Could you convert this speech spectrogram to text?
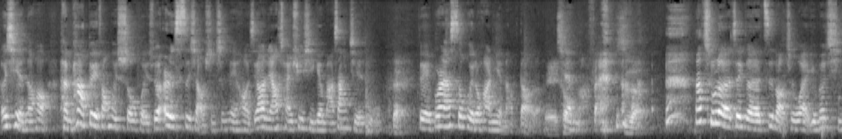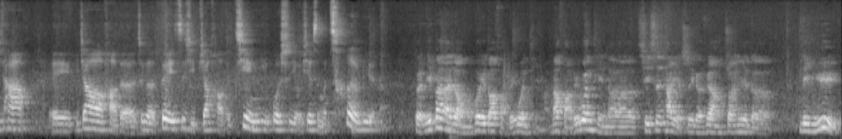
而且呢哈很怕对方会收回，所以二十四小时之内哈，只要人家传讯息给，马上截图。对，对，不然收回的话你也拿不到了，没错，很麻烦。是的。那除了这个自保之外，有没有其他诶比较好的这个对自己比较好的建议，或是有一些什么策略呢？对，一般来讲我们会遇到法律问题嘛。那法律问题呢，其实它也是一个非常专业的领域。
